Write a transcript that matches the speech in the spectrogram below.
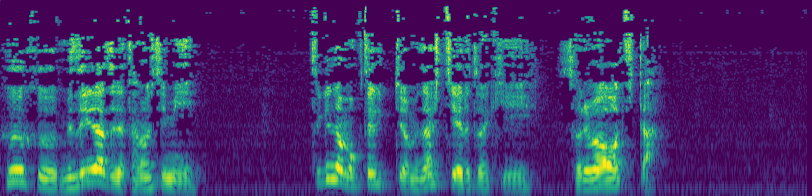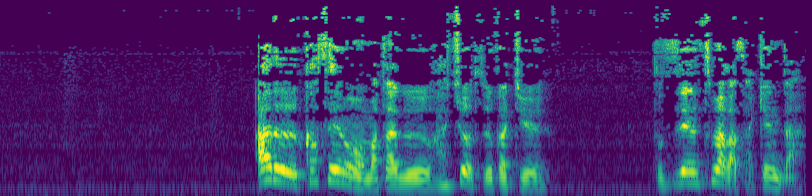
夫婦水入らずで楽しみ、次の目的地を目指しているとき、それは起きた。ある河川をまたぐ橋を通過中、突然妻が叫んだ。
